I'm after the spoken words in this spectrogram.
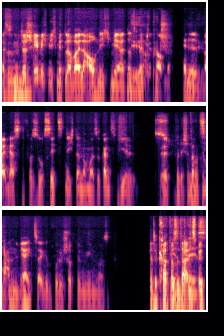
Also Mhm. da schäme ich mich mittlerweile auch nicht mehr, dass Nee, bei ach mir kaum noch ein Panel Nee. beim ersten Versuch sitzt und ich dann nochmal so ganz viel äh. Verzerrenwerkzeuge im Photoshop bemühen muss. Also gerade was er da alles mit,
